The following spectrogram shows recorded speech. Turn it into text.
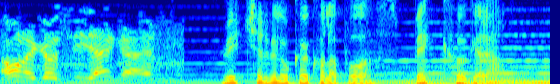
I want to go see that guy. Richard vill åka och kolla på späckhuggare han.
